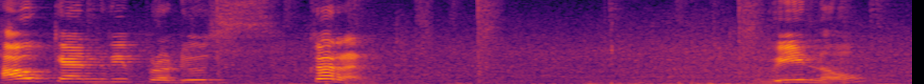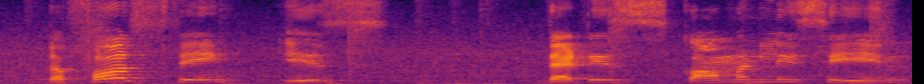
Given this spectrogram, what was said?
how can we produce current? We know the first thing is that is commonly seen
